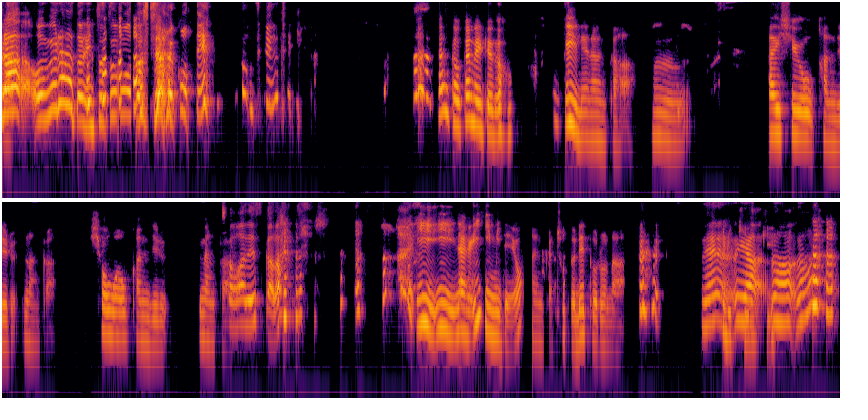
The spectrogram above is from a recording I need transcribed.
ラ、オブラートに包もうとしちゃう古典。なんかわかんないけど、いいね、なんか。うん。哀愁を感じる。なんか、昭和を感じる。なん昭か、和ですから。いい、いい、なんかいい意味でよ。なんかちょっとレトロな。ね古き、いや、な、な、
